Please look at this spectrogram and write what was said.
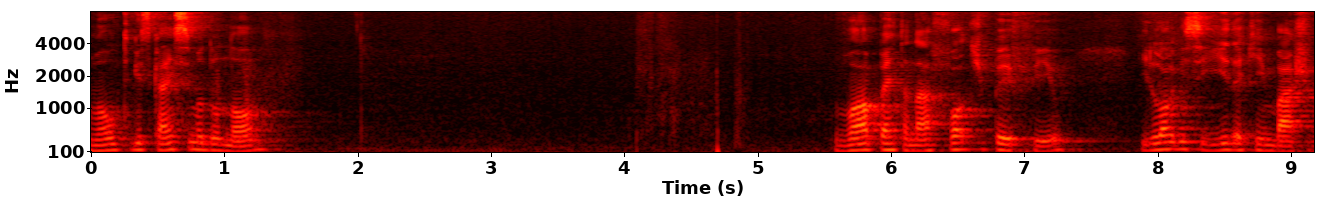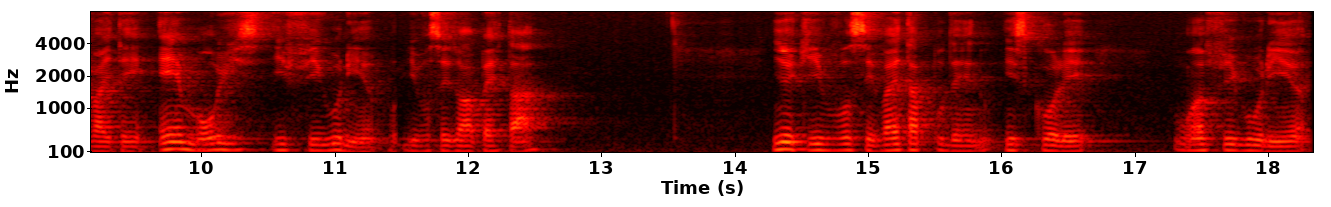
Vão clicar em cima do nome. Vão apertar na foto de perfil e logo em seguida aqui embaixo vai ter emojis e figurinha. E vocês vão apertar. E aqui você vai estar tá podendo escolher uma figurinha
